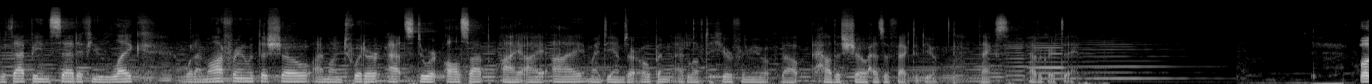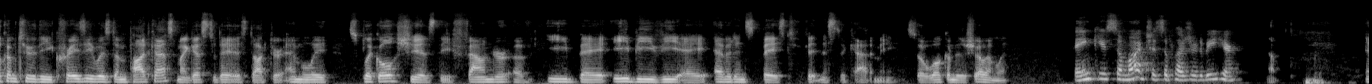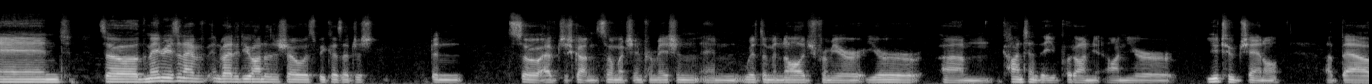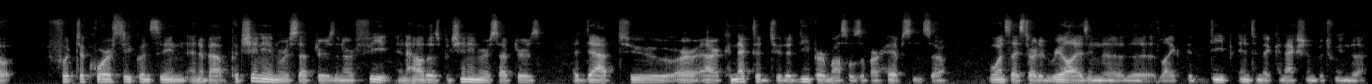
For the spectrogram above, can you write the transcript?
with that being said, if you like what I'm offering with this show, I'm on Twitter at Stewart Alsop III. My DMs are open. I'd love to hear from you about how this show has affected you. Thanks. Have a great day. Welcome to the Crazy Wisdom Podcast. My guest today is Dr. Emily Splichal. She is the founder of eBay, EBFA, Evidence Based Fitness Academy. So, welcome to the show, Emily. Thank you so much. It's a pleasure to be here. Yeah. And so the main reason I've invited you onto the show is because I've just been so I've just gotten so much information and wisdom and knowledge from your your um, content that you put on on your YouTube channel about foot to core sequencing and about Pacinian receptors in our feet and how those Pacinian receptors adapt to or are connected to the deeper muscles of our hips. And so once I started realizing the the like the deep intimate connection between the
